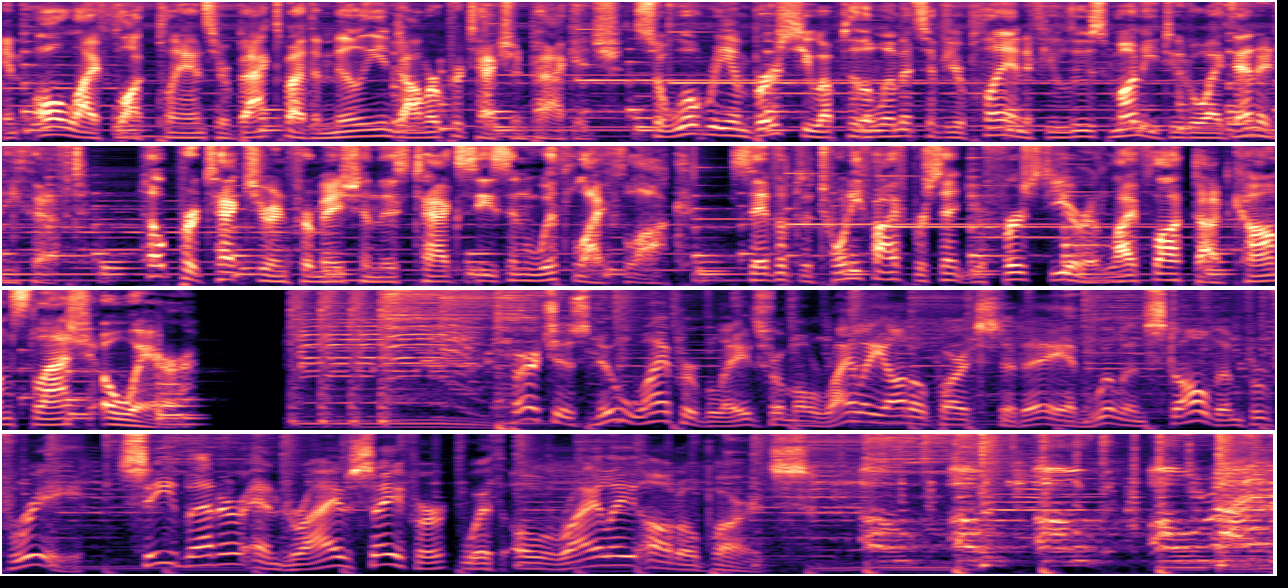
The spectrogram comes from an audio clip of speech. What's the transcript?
And all LifeLock plans are backed by the Million Dollar Protection Package. So we'll reimburse you up to the limits of your plan if you lose money due to identity theft. Help protect your information this tax season with LifeLock. Save up to 25% your first year at LifeLock.com slash aware. Purchase new wiper blades from O'Reilly Auto Parts today and we'll install them for free. See better and drive safer with O'Reilly Auto Parts. Oh, oh, oh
